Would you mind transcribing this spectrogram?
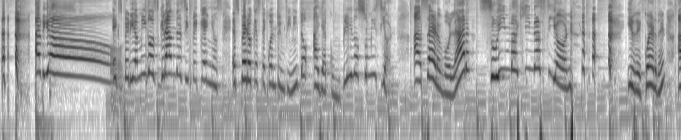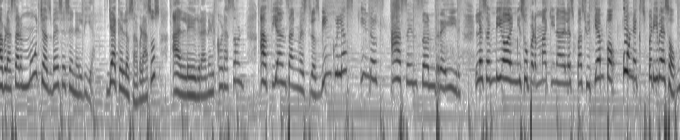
¡Adiós! Experi amigos grandes y pequeños, espero que este cuento infinito haya cumplido su misión, hacer volar su imaginación. Y recuerden abrazar muchas veces en el día, ya que los abrazos alegran el corazón, afianzan nuestros vínculos y nos hacen sonreír. Les envío en mi super máquina del espacio y tiempo un experibeso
